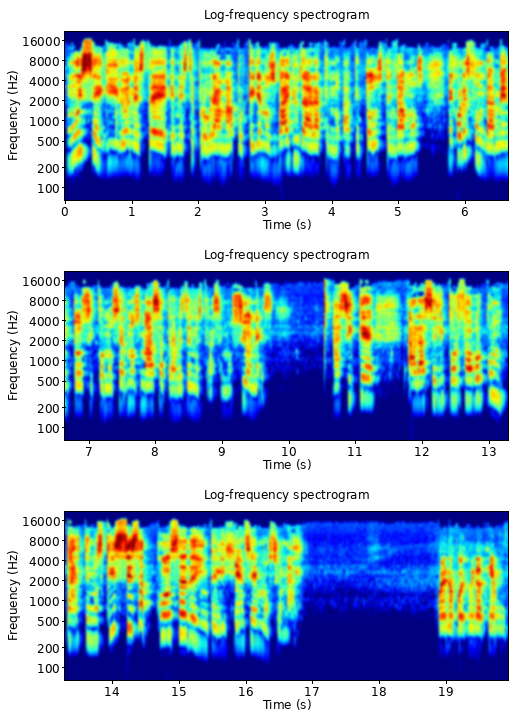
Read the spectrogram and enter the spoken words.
muy seguido en este, en este programa, porque ella nos va a ayudar a que, a que todos tengamos mejores fundamentos y conocernos más a través de nuestras emociones. Así que Araceli, por favor, compártenos, ¿qué es esa cosa de inteligencia emocional? Bueno, pues mira, en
